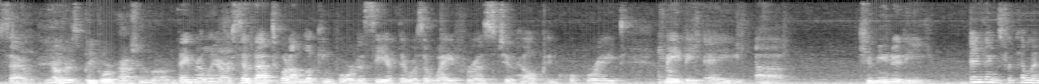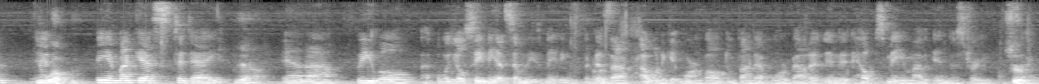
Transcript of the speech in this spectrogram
So Yeah, there's people are passionate about it. they really are. So that's what I'm looking for to see if there was a way for us to help incorporate maybe a uh, community. And thanks for coming. You're and welcome. Being my guest today. Yeah. And uh, we will, well, you'll see me at some of these meetings because I, I want to get more involved and find out more about it. And it helps me in my industry. Sure. So,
